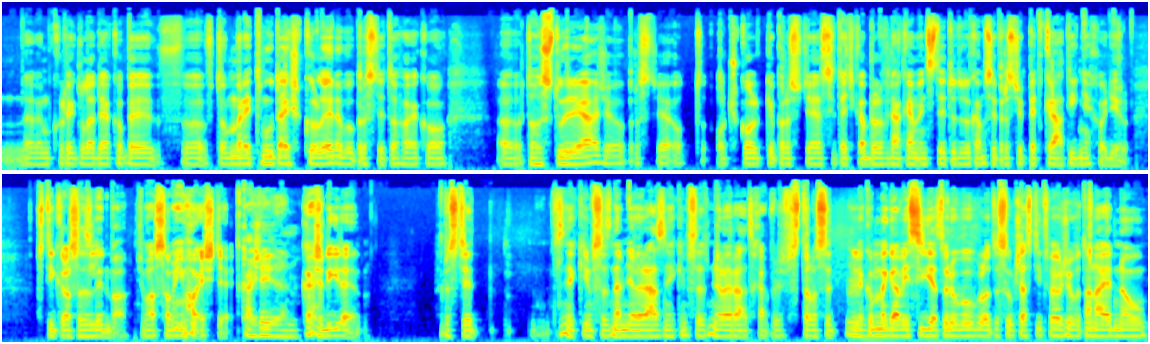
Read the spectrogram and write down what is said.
nevím kolik let jakoby v, v tom rytmu té školy, nebo prostě toho jako eh, toho studia, že jo, prostě od, od školky prostě si teďka byl v nějakém institutu, kam si prostě pětkrát týdně chodil. Stýkal se s lidma, těma samýma ještě. Každý den. Každý den. Prostě s někým se neměl rád, s někým se měl rád, chápeš? Stalo se hmm. jako mega věcí a tu dobu bylo to součástí tvého života najednou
